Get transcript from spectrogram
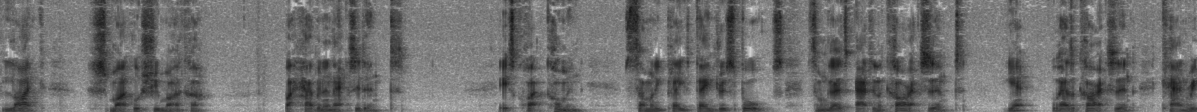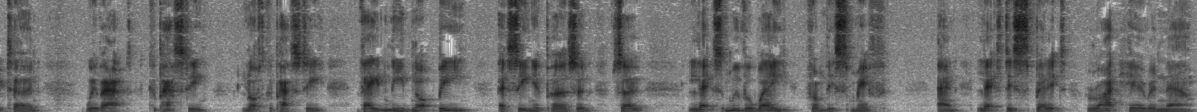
like Michael Schumacher, by having an accident. It's quite common. Somebody plays dangerous sports, someone goes out in a car accident, yeah, who has a car accident, can return without capacity lost capacity, they need not be a senior person. So let's move away from this myth and let's dispel it right here and now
